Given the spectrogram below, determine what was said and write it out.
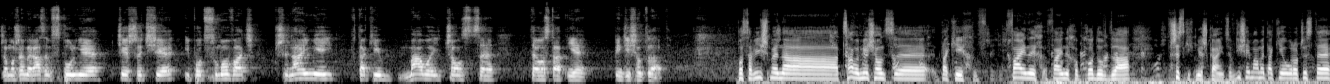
że możemy razem wspólnie cieszyć się i podsumować przynajmniej w takiej małej cząstce te ostatnie 50 lat. Postawiliśmy na cały miesiąc e, takich fajnych, fajnych obchodów dla wszystkich mieszkańców. Dzisiaj mamy takie uroczyste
